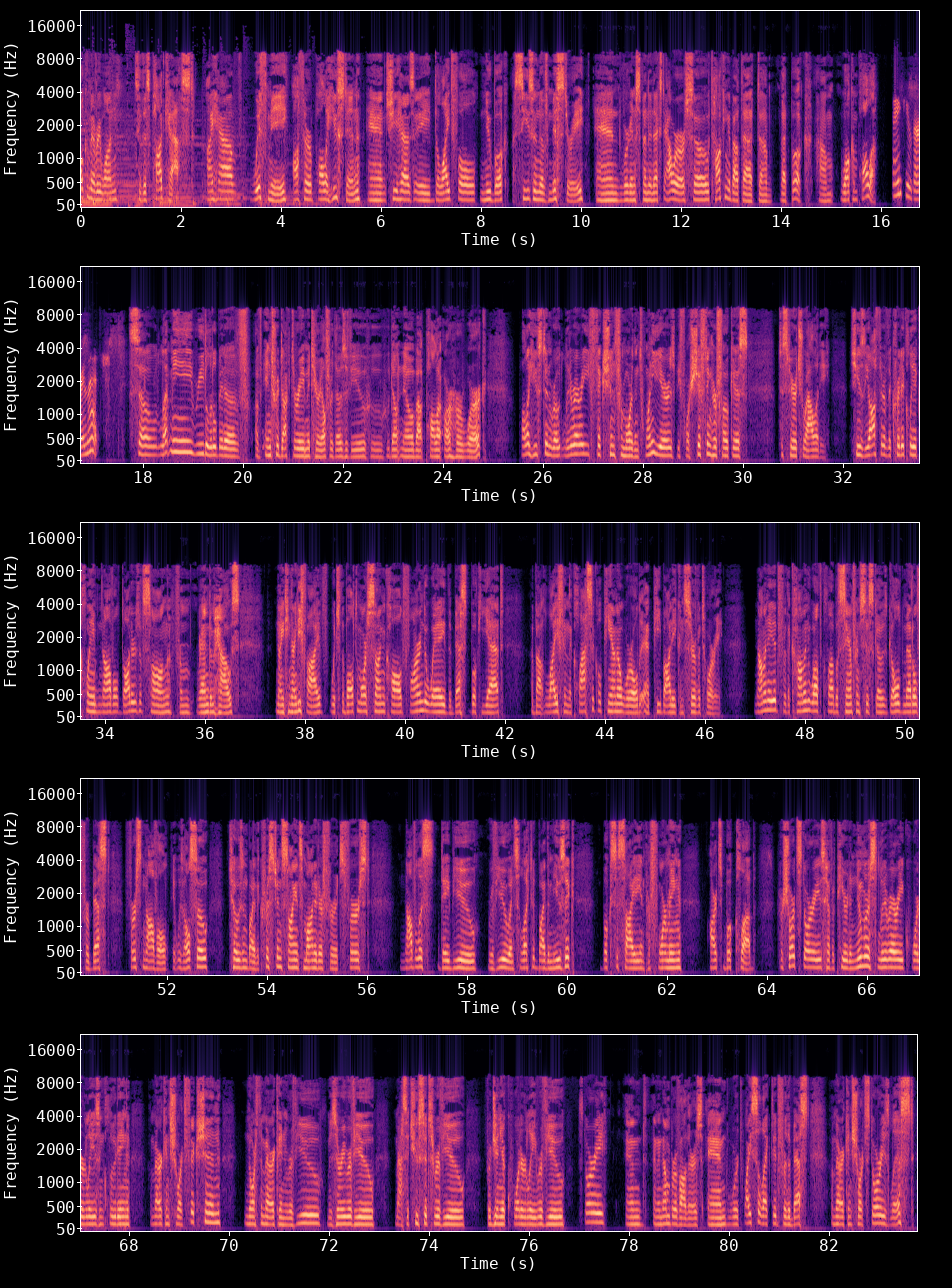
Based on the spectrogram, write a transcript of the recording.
Welcome, everyone, to this podcast. I have with me author Paula Huston, and she has a delightful new book, A Season of Mystery, and we're going to spend the next hour or so talking about that um, that book. Um, welcome, Paula. Thank you very much. So let me read a little bit of, of introductory material for those of you who, who don't know about Paula or her work. Paula Huston wrote literary fiction for more than 20 years before shifting her focus to spirituality. She is the author of the critically acclaimed novel Daughters of Song from Random House, 1995, which the Baltimore Sun called far and away the best book yet about life in the classical piano world at Peabody Conservatory. Nominated for the Commonwealth Club of San Francisco's Gold Medal for Best First Novel, it was also chosen by the Christian Science Monitor for its first novelist debut review and selected by the Music Book Society and Performing Arts Book Club. Her short stories have appeared in numerous literary quarterlies, including American Short Fiction, North American Review, Missouri Review, Massachusetts Review, Virginia Quarterly Review, Story, and, and a number of others, and were twice selected for the Best American Short Stories list.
